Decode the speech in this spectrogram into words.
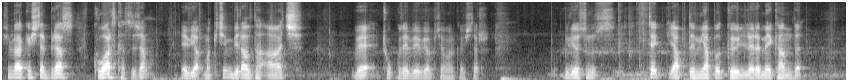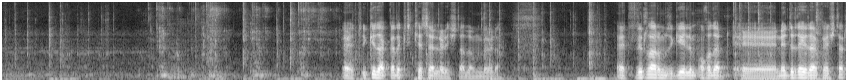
Şimdi arkadaşlar biraz kuvars kasacağım. Ev yapmak için biraz da ağaç ve çok güzel bir ev yapacağım arkadaşlar. Biliyorsunuz tek yaptığım yapı köylülere mekandı. Evet iki dakikada keserler işte adamı böyle. Evet zırhlarımızı giyelim o kadar eee nedir değil arkadaşlar.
